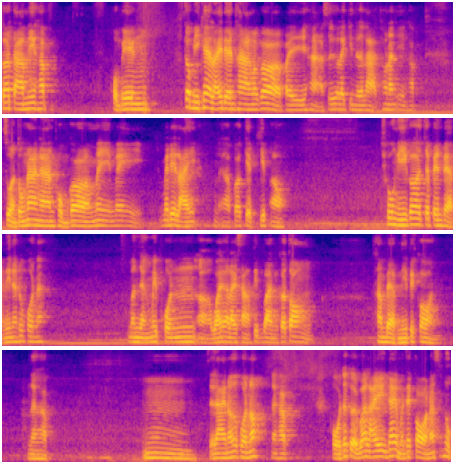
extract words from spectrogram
ก็ตามนี้ครับ ผมเองก็มีแค่ไลฟ์เดินทางแล้วก็ไปหาซื้ออะไรกินตลาดเท่านั้นเองครับ ส่วนตรงหน้างานผมก็ไม่ไม่ไม่ได้ไลฟ์นะครับ ก็เก็บคลิปเอา ช่วงนี้ก็จะเป็นแบบนี้นะทุกคนนะ มันยังไม่พ้นไว้อะไรสามสิบวันก็ต้อง ทำแบบนี้ไปก่อนนะครับ อืมเสียดายเนาะทุกคนเนาะนะครับโหถ้าเกิดว่าไลฟ์ได้เหมือนแต่ก่อนนะสนุก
